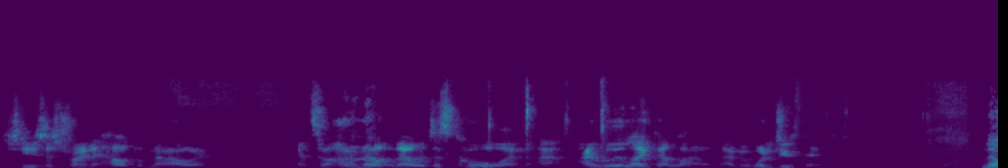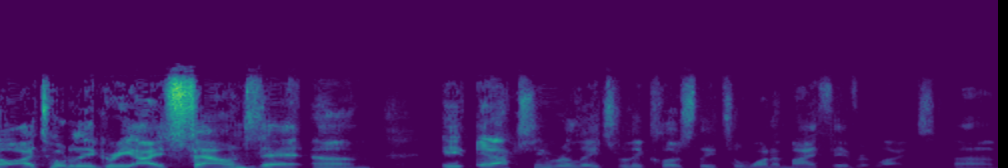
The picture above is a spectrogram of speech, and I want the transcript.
she's just trying to help him out and and so I don't know. That was just cool and I, I really like that line. I mean, what did you think? No, I totally agree. I found that um, it, it actually relates really closely to one of my favorite lines. Um,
